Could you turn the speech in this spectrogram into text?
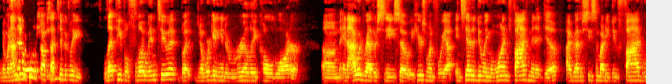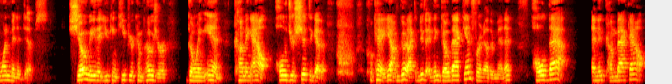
You know, when I'm so, doing workshops, I typically let people flow into it, but you know, we're getting into really cold water. Um, and I would rather see, so here's one for you. Instead of doing one five minute dip, I'd rather see somebody do five one minute dips. Show me that you can keep your composure going in, coming out, hold your shit together. okay, yeah, I'm good. I can do that. And then go back in for another minute, hold that, and then come back out.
